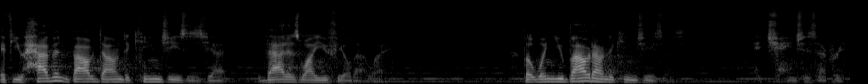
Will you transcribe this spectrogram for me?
if you haven't bowed down to King Jesus yet, that is why you feel that way. But when you bow down to King Jesus, it changes everything.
